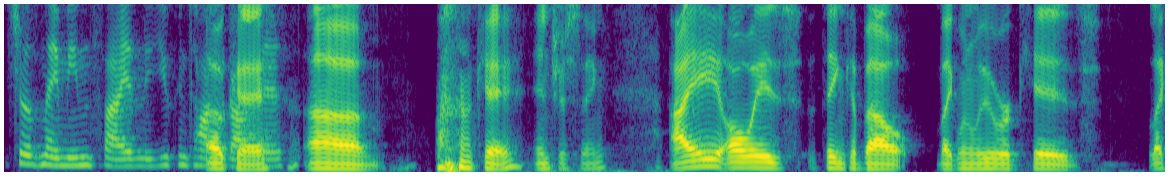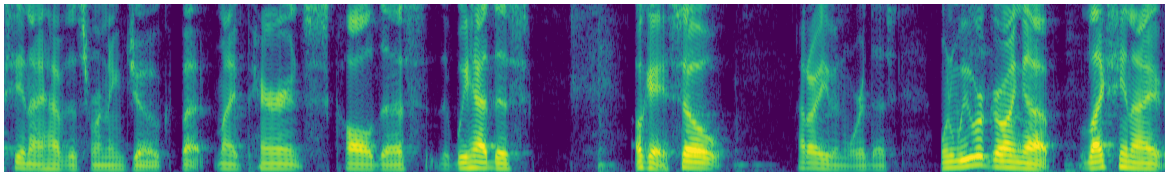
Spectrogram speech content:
shows my mean side, and you can talk Okay. about this. Um, okay. Interesting. I always think about like when we were kids. Lexi and I have this running joke, but my parents called us. We had this. Okay, so how do I even word this? When we were growing up, Lexi and I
